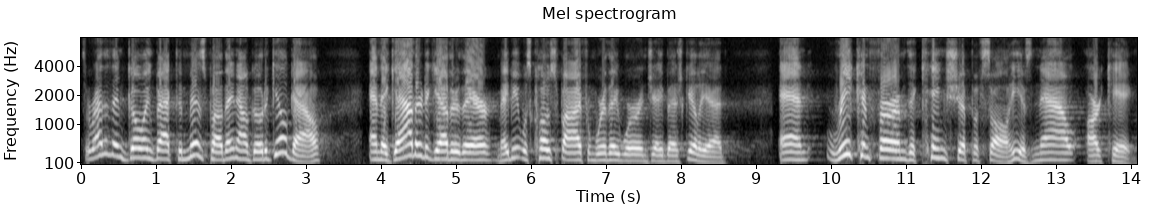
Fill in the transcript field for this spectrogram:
So rather than going back to Mizpah, they now go to Gilgal and they gather together there. Maybe it was close by from where they were in Jabesh Gilead and reconfirm the kingship of Saul. He is now our king.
